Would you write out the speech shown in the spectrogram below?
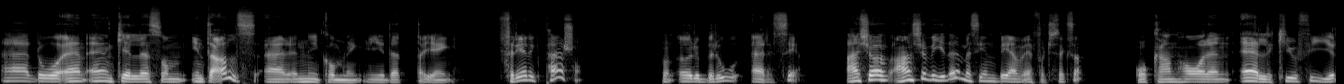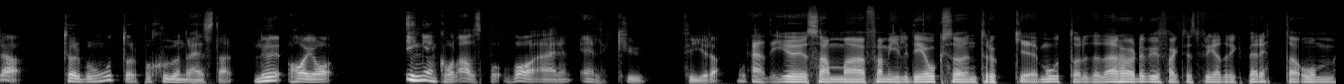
är då en, en kille som inte alls är en nykomling i detta gäng. Fredrik Persson från Örebro RC. Han kör, han kör vidare med sin BMW 46 och han har en LQ4 turbomotor på 700 hästar. Nu har jag ingen koll alls på vad är en LQ4? Motor? Äh, det är ju samma familj det är också, en truckmotor. Det där hörde vi ju faktiskt Fredrik berätta om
